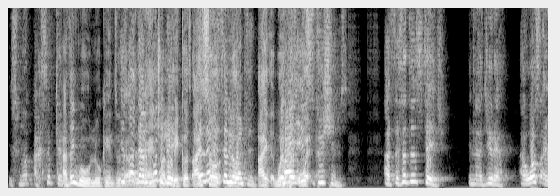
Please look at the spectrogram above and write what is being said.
it's not acceptable. I think we'll look into it's that not, eventually because I saw. Let me tell you no, one thing. I, My institutions, at a certain stage in Nigeria, I was. I,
